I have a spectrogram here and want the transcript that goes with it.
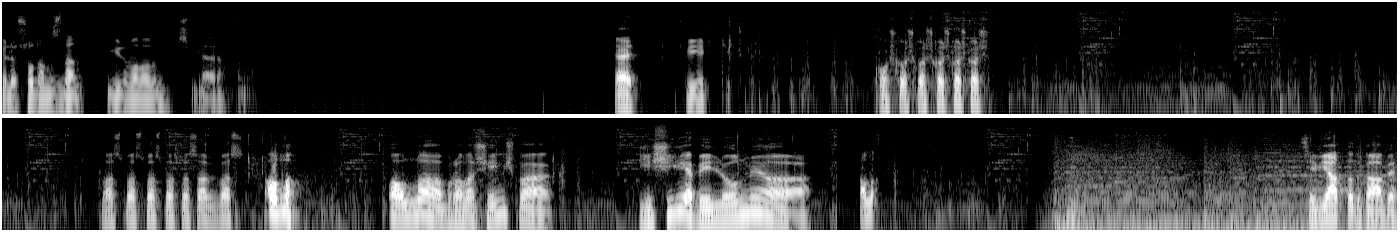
Böyle sodamızdan bir yudum alalım. Bismillahirrahmanirrahim. Evet. 1 2 Koş koş koş koş koş koş. Bas bas bas bas bas abi bas. Allah. Allah buralar şeymiş bak. Yeşil ya belli olmuyor. Allah. Seviye atladık abi.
